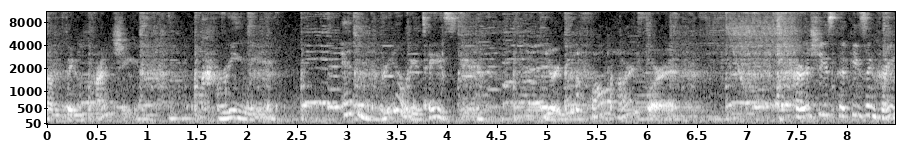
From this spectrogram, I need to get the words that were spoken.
Something crunchy, creamy, and really tasty. You're gonna fall hard for it. Hershey's Cookies and Cream.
